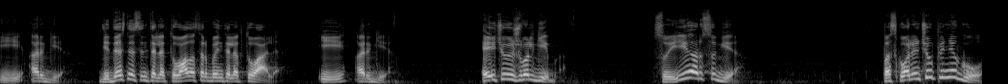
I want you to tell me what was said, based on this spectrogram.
Į ar G. Didesnis intelektualas arba intelektualė. Į ar G. Eičiau į žvalgybą. Su į ar su G. Paskolinčiau pinigų.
